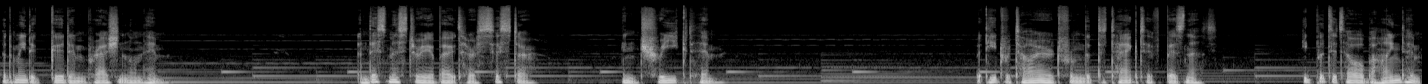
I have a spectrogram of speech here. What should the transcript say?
had made a good impression on him. And this mystery about her sister intrigued him. But he'd retired from the detective business. He'd put it all behind him.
